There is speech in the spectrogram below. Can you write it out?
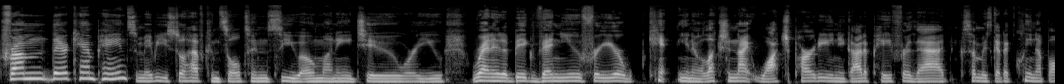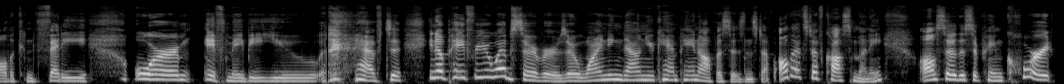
from their campaign. So maybe you still have consultants you owe money to, or you rented a big venue for your, you know, election night watch party and you got to pay for that. Somebody's got to clean up all the confetti. Or if maybe you have to, you know, pay for your web servers or winding down your campaign offices and stuff. All that stuff costs money. Also, the Supreme Court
